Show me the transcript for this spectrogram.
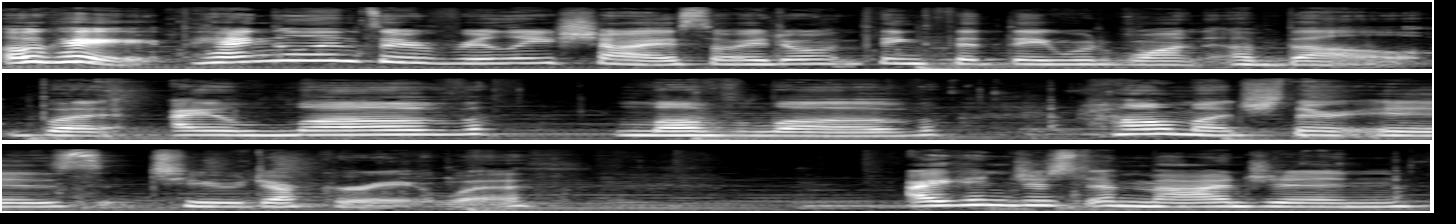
Okay, pangolins are really shy, so I don't think that they would want a bell, but I love, love, love how much there is to decorate with. I can just imagine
